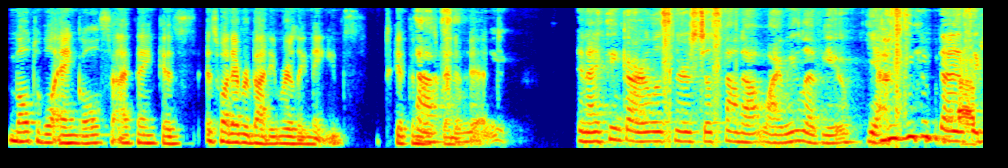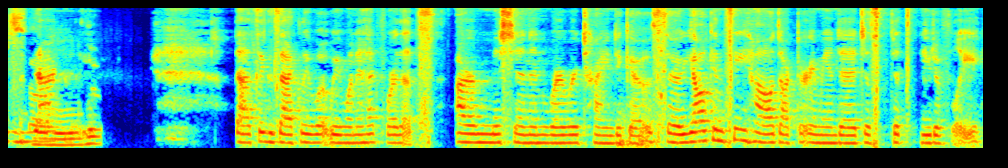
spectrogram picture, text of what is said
multiple angles, I think, is is what everybody really needs to get the most benefit. And I think our listeners just found out why we love you. Yes, that is exactly that's exactly what we want to head for. That's our mission and where we're trying to go. So y'all can see how Dr. Amanda just fits beautifully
